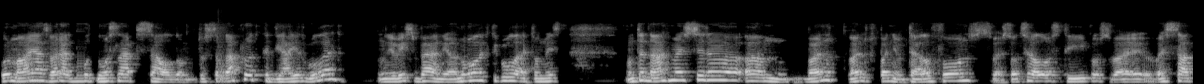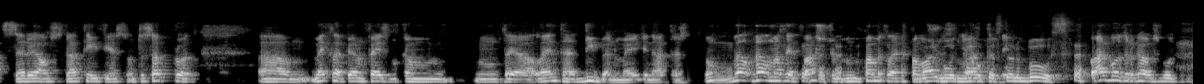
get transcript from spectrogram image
kur mājās varētu būt noslēpti saldumi. Tu saproti, kad jāiet gulēt, un ja visi bērni jau nolikti gulēt un viss. Un tad nākamais ir, um, vai nu, vai nu tu paņem telefonus, vai sociālos tīklus, vai, vai sāc seriālus skatīties, un tu saproti, um, meklē, piemēram, Facebookam tajā lentē dibenu mēģina atrast. Nu, mm. vēl, vēl mazliet pašu pameklēšu, pameklēšu. Varbūt kaut kas tur būs. Varbūt tur kaut kas būs.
